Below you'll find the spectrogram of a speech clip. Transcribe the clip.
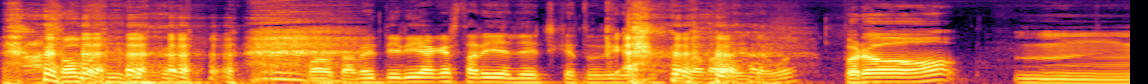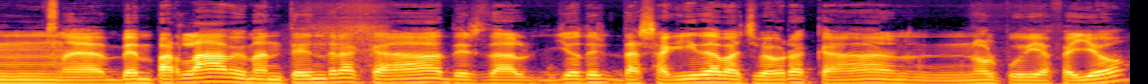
A sobre. bueno, també et diria que estaria lleig que tu diguessis que t'agrada el teu, eh? Però mm, eh, vam parlar, vam entendre que des del, jo de, de seguida vaig veure que no el podia fer jo,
